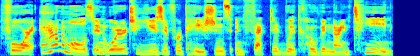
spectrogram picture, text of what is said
for animals in order to use it for patients infected with COVID nineteen.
